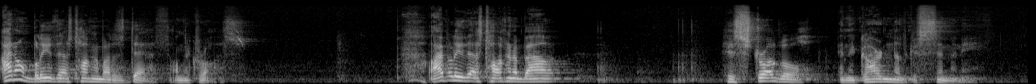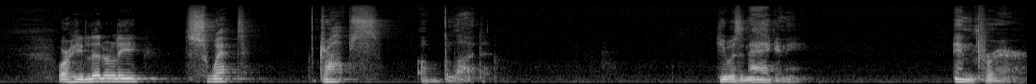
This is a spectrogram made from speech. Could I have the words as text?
I don't believe that's talking about his death on the cross. I believe that's talking about his struggle in the Garden of Gethsemane, where he literally sweat drops of blood. He was in agony, in prayer.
